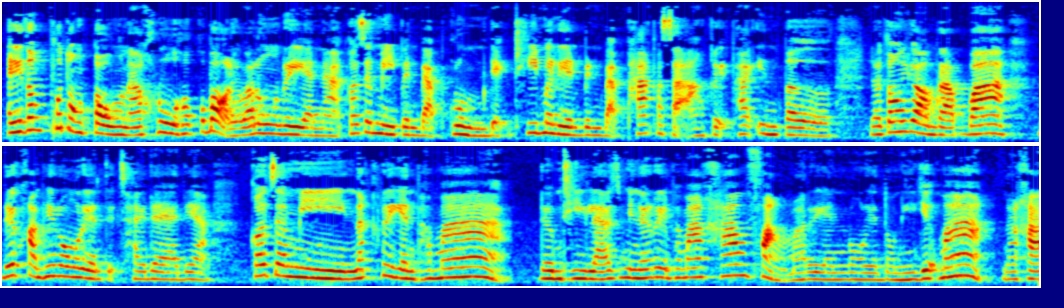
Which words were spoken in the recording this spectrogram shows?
อันนี้ต้องพูดตรงๆนะ ครูเขาก็บอกเลยว่าโรงเรียนนะก็จะมีเป็นแบบกลุ่มเด็กที่มาเรียนเป็นแบบภาคภาษาอังกฤษภาคอินเตอร์ แล้วต้องยอมรับว่าด้วยความที่โรงเรียนติดชายแดนเนี่ยก็จะมีนักเรียนพม่า เดิมทีแล้วจะมีนักเรียนพม่าข้ามฝั่งมาเรียนโรงเรียนตรงนี้เยอะมากนะคะ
